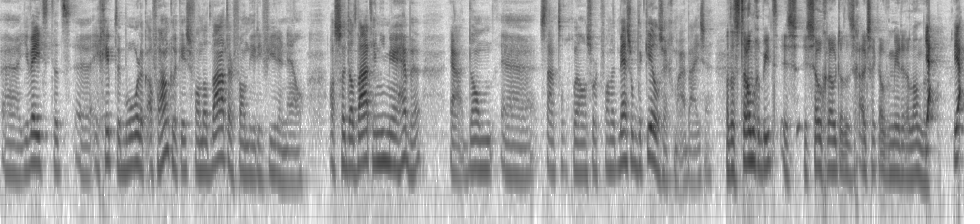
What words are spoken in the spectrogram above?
eh, je weet dat eh, Egypte behoorlijk afhankelijk is van dat water van die rivier de Nijl. Als ze dat water niet meer hebben, ja, dan eh, staat toch wel een soort van het mes op de keel, zeg maar, bij ze. Want het stroomgebied is, is zo groot dat het zich uitstrekt over meerdere landen. Ja, ja,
